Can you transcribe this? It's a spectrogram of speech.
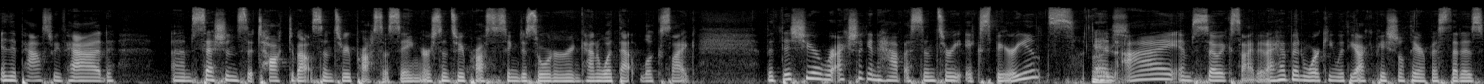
in the past we've had um, sessions that talked about sensory processing or sensory processing disorder and kind of what that looks like. But this year we're actually going to have a sensory experience, and I am so excited. I have been working with the occupational therapist that is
